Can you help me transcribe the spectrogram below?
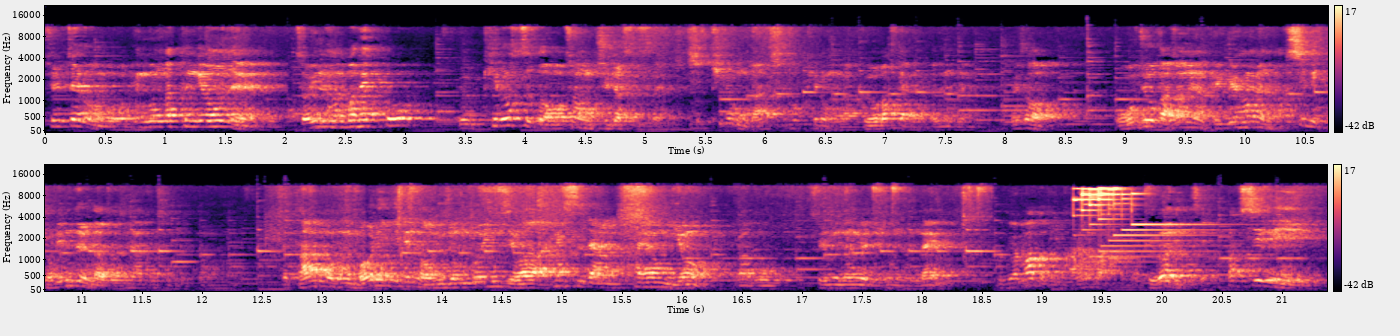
실제로 뭐 행군 같은 경우는 저희는 한 번 했고 그 키로수도 엄청 줄였었어요. 10kg인가 15kg인가 그거밖에 안 했거든요. 그래서 5주 과정이랑 비교하면 확실히 덜 힘들다고. 자, 다음으로는 머리 길이는 어느 정도인지와 헬스장 사용이요라고 질문 남겨주셨는데 그게마다 좀 다른 것 같아요. 그건 있지. 확실히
